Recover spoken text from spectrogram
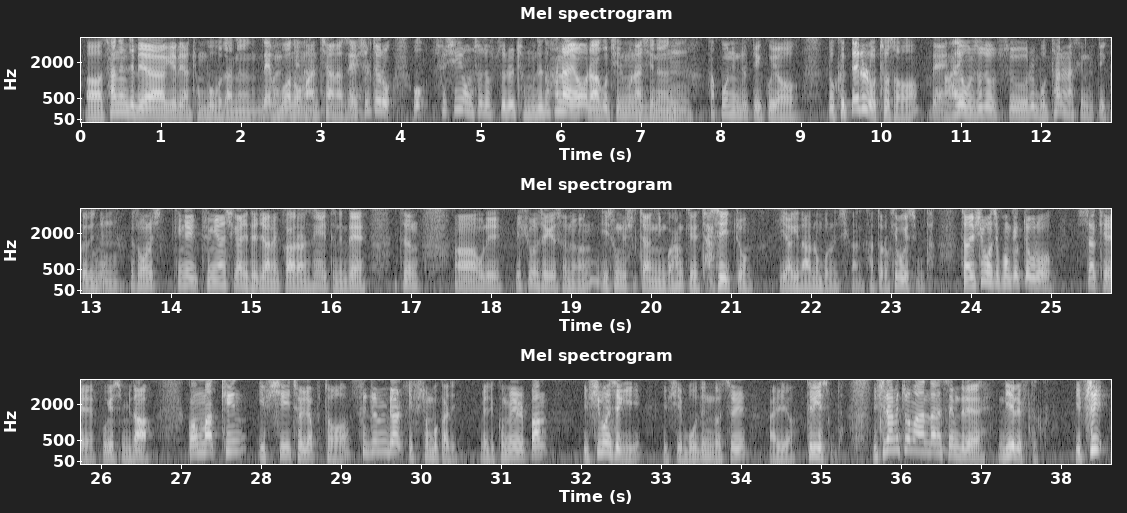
어, 4년제 대학에 대한 정보보다는 네, 정보가 너무 맞습니다. 많지 않아서요. 네. 실제로 어, 수시 원서 접수를 전문대도 하나요? 라고 질문하시는 음. 학부모님들도 있고요. 또 그 때를 놓쳐서 네. 아예 원서 접수를 못하는 학생들도 있거든요. 음. 그래서 오늘 시- 굉장히 중요한 시간이 되지 않을까라는 생각이 드는데 하여튼 어, 우리 입시본색에서는 이승주 실장님과 함께 자세히 좀 이야기 나눠보는 시간 갖도록 해보겠습니다. 자, 입시본색 본격적으로 시작해 보겠습니다. 꽉 막힌 입시 전략부터 수준별 입시 정보까지 매주 금요일 밤 입시 본색이 입시의 모든 것을 알려드리겠습니다. 입시라면 좀 안다는 쌤들의 리얼 입시 토크. 입시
